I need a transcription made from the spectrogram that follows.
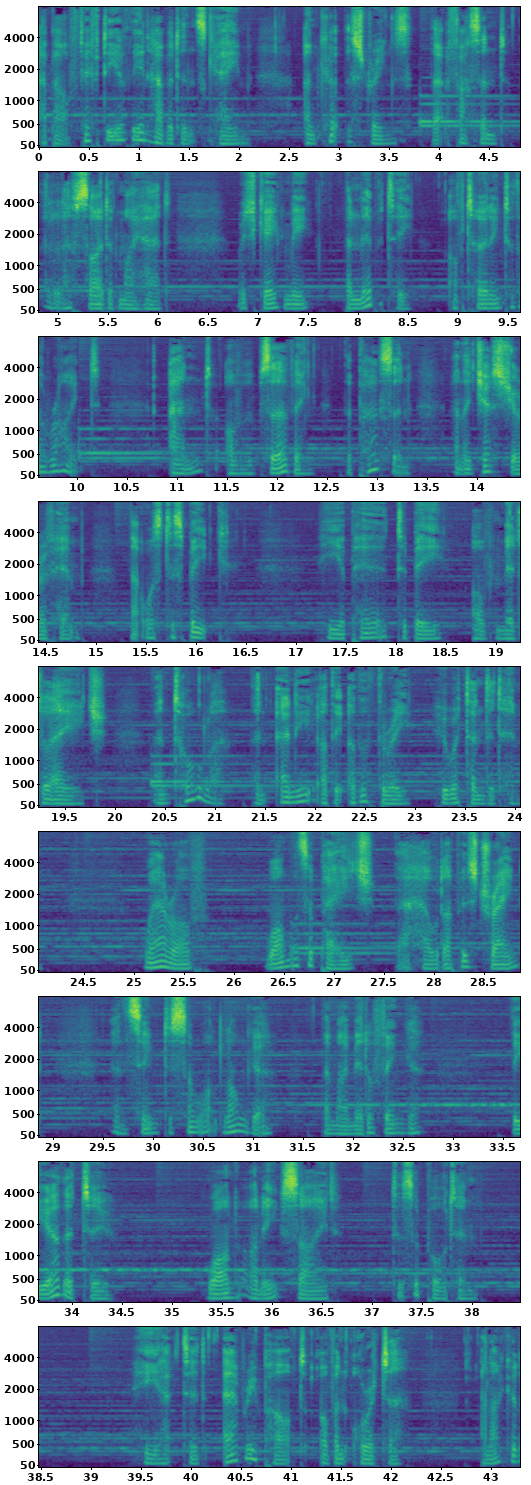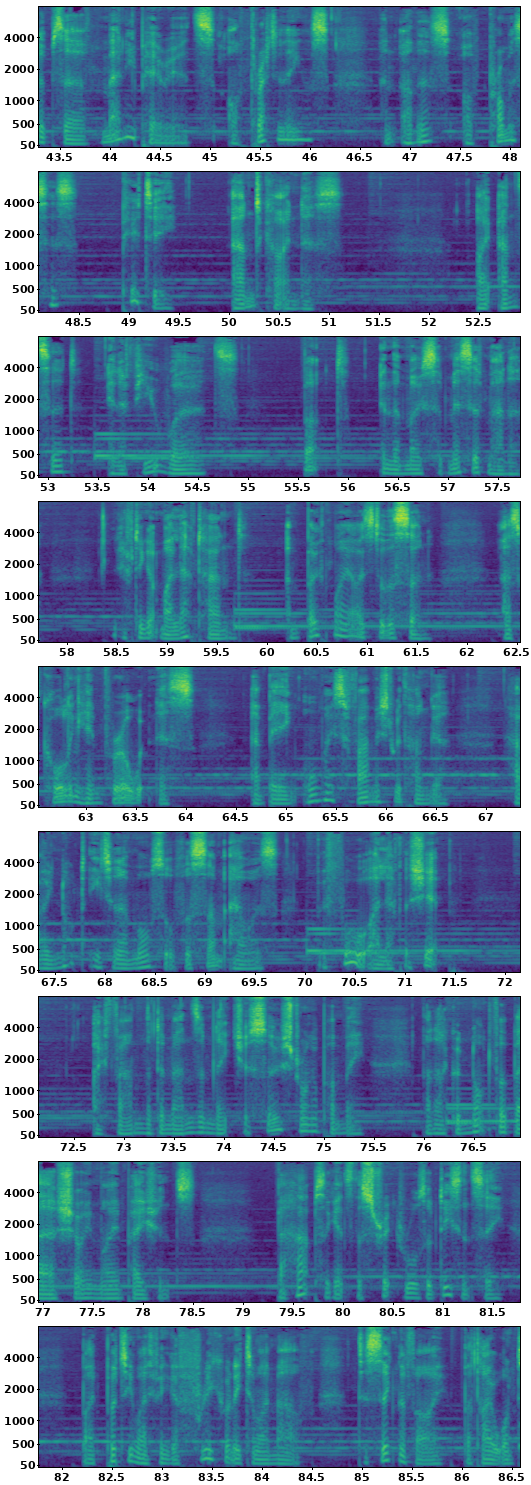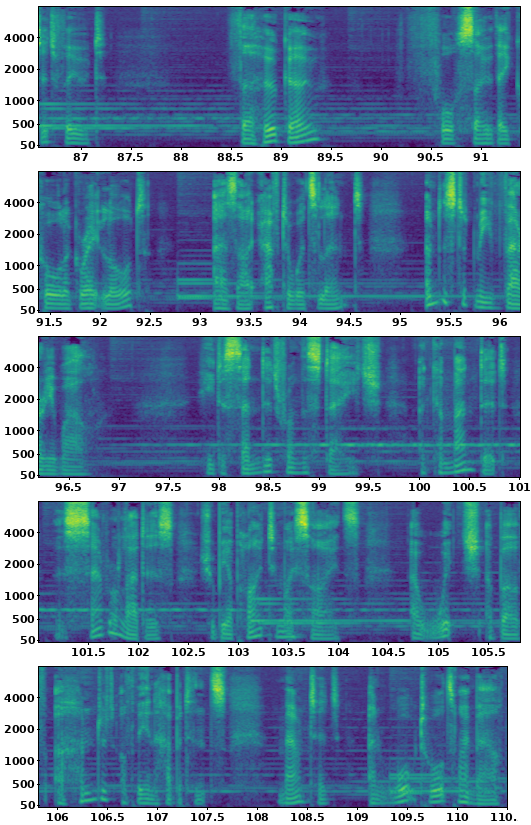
about fifty of the inhabitants came and cut the strings that fastened the left side of my head, which gave me the liberty of turning to the right and of observing the person and the gesture of him that was to speak. He appeared to be of middle age and taller than any of the other three who attended him, whereof one was a page that held up his train and seemed to somewhat longer than my middle finger, the other two, one on each side, to support him. He acted every part of an orator, and I could observe many periods of threatenings and others of promises, pity, and kindness. I answered in a few words, but in the most submissive manner, lifting up my left hand and both my eyes to the sun, as calling him for a witness, and being almost famished with hunger, having not eaten a morsel for some hours before I left the ship. I found the demands of nature so strong upon me that I could not forbear showing my impatience, perhaps against the strict rules of decency, by putting my finger frequently to my mouth to signify that I wanted food. The Hurgo, for so they call a great lord, as I afterwards learnt, understood me very well. He descended from the stage and commanded that several ladders should be applied to my sides, at which above a hundred of the inhabitants mounted and walked towards my mouth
